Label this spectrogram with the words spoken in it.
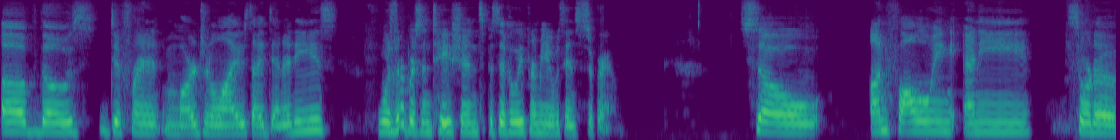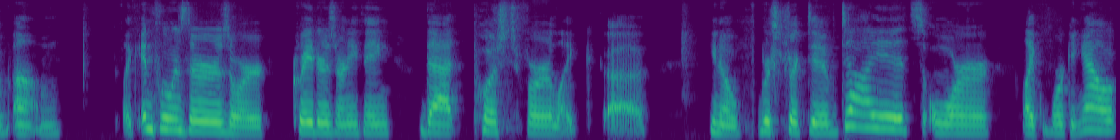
of those different marginalized identities was representation specifically for me was instagram. So unfollowing any sort of um, like influencers or creators or anything that pushed for like uh, you know restrictive diets or like working out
